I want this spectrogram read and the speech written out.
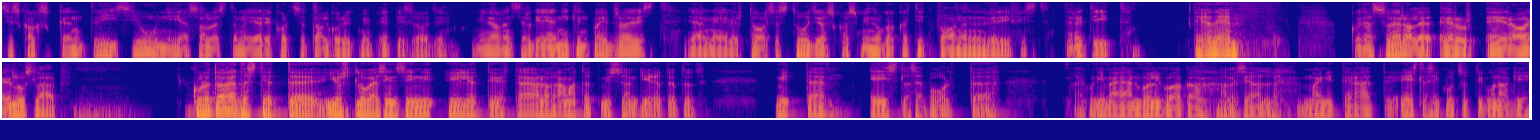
siis kakskümmend viis juuni ja salvestame järjekordset Algorütmi episoodi. mina olen Sergei Anikin Pipedrive'ist ja meie virtuaalses stuudios koos minuga ka Tiit Paananen Veriffist, tere Tiit. tere, tere. kuidas su era-, eru-, eraelus läheb? kuule toredasti, et eh, just lugesin siin hiljuti ühte ajalooraamatut, mis on kirjutatud mitte eestlase poolt äh, praegu nime jään võlgu, aga, aga seal mainiti ära, et eestlasi kutsuti kunagi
